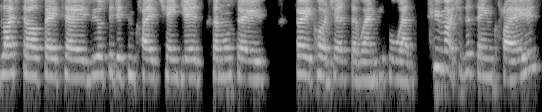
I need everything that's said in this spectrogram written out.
lifestyle photos. We also did some clothes changes because i'm also very conscious that when people wear too much of the same clothes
